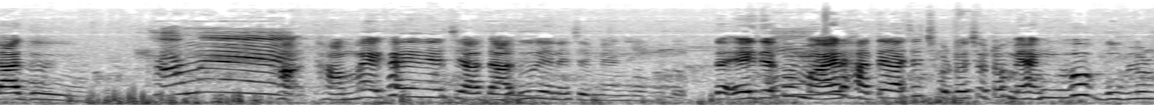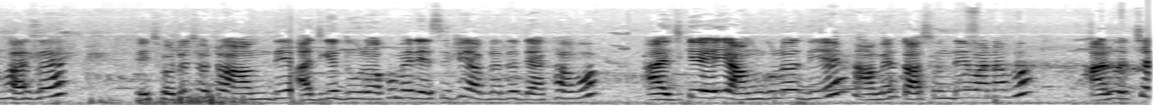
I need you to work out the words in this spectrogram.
দাদু। থা- ঠাম্মা এখানে এনেছে আর দাদু এনেছে ম্যাঙ্গো গুলো তো এই দেখো মায়ের হাতে আছে ছোট ছোট ম্যাঙ্গো বুবলুর ভাষায়। এই ছোট ছোট আম দিয়ে আজকে দু রকমের রেসিপি আপনাদের দেখাবো। আজকে এই আমগুলো দিয়ে আমের কাসুন দিয়ে বানাবো। আর হচ্ছে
